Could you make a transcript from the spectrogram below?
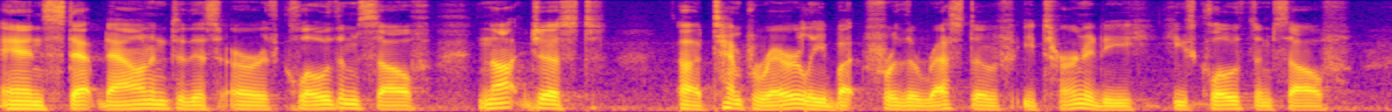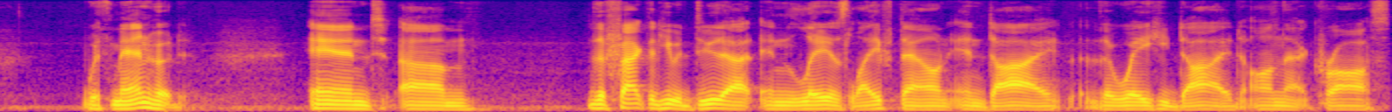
and step down into this earth, clothe himself, not just uh, temporarily, but for the rest of eternity, he's clothed himself with manhood. And um, the fact that he would do that and lay his life down and die the way he died on that cross,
